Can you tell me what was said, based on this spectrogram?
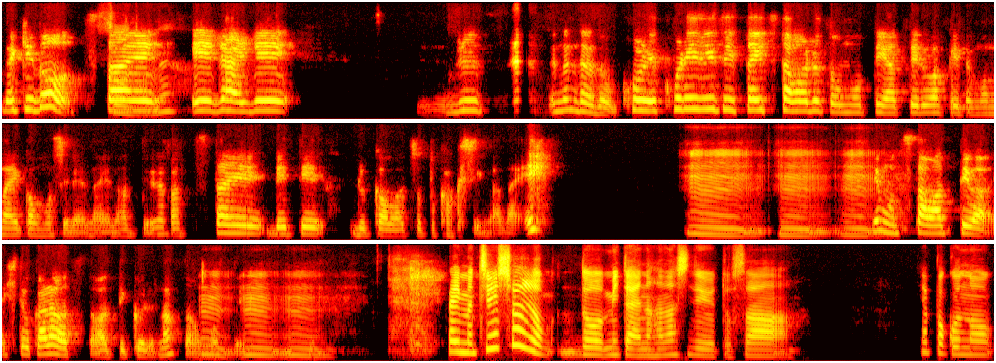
だけど、伝えられる、なんだろう、これ、これで絶対伝わると思ってやってるわけでもないかもしれないなっていう、なんか伝えれてるかはちょっと確信がない。うんうんうん。でも伝わっては、人からは伝わってくるなとはうんうんう思ってる。ん。今、抽象度みたいな話で言うとさ、やっぱこの、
